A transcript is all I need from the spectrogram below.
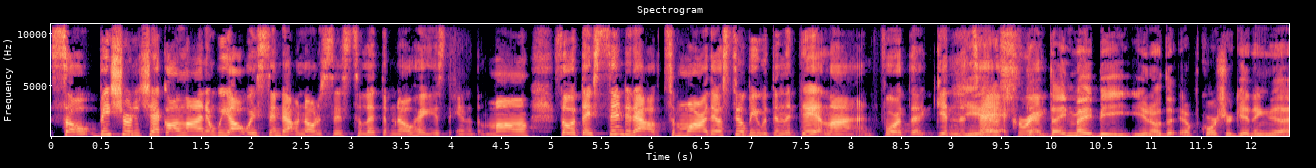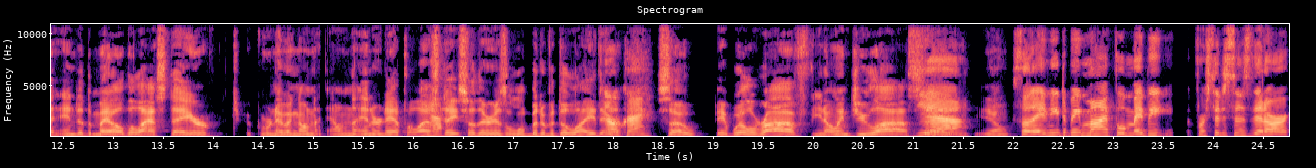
So be sure to check online and we always send out notices to let them know, hey, it's the end of the month. So if they send it out tomorrow, they'll still be within the deadline for the getting the tag, correct? They, may be, you know, the, of course, you're getting uh, into the mail the last day or renewing on on the internet the last Yeah. day, so there is a little bit of a delay there. okay. So it will arrive, you know, in July. So, Yeah. you know, So they need to be mindful. Maybe for citizens that are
